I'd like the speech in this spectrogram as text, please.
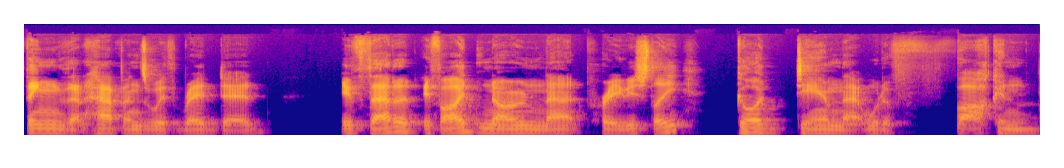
thing that happens with Red Dead. If that had, if I'd known that previously, god damn that would have fucking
